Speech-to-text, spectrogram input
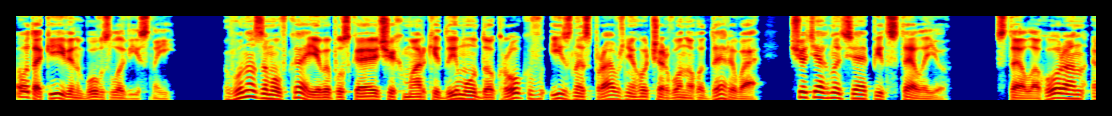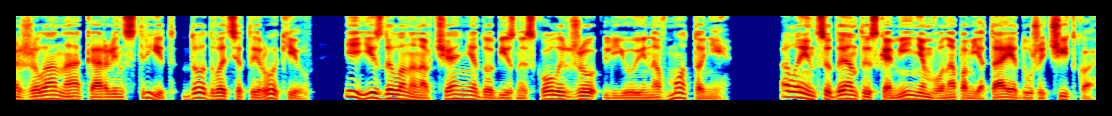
Отакий він був зловісний. Вона замовкає, випускаючи хмарки диму до крокв із несправжнього червоного дерева, що тягнуться під стелею. Стелла Горан жила на Карлін Стріт до 20 років і їздила на навчання до бізнес коледжу Льюіна в Моттоні але інциденти з камінням вона пам'ятає дуже чітко.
